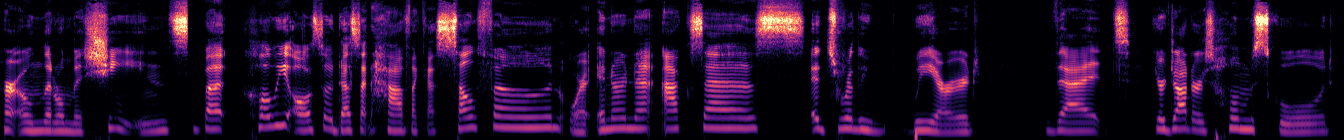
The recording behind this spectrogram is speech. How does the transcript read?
her own little machines. But chloe also doesn't have like a cell phone or internet access. It's really weird that your daughter's homeschooled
